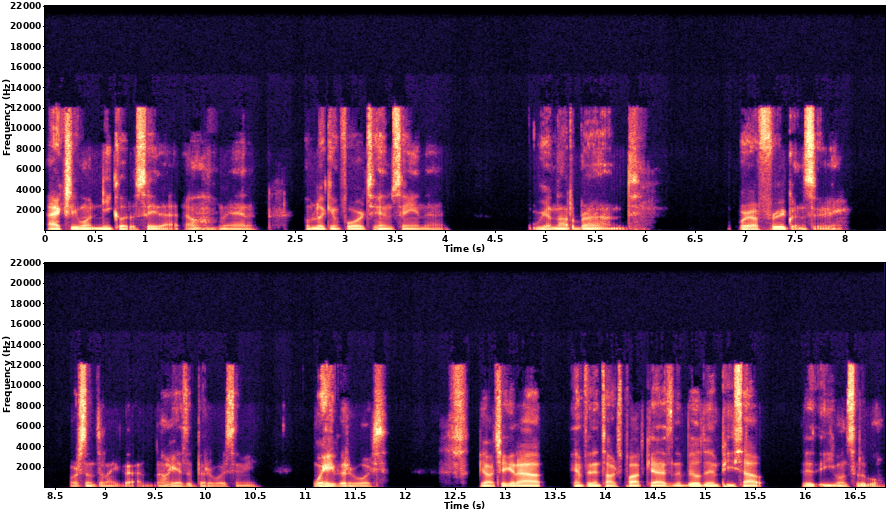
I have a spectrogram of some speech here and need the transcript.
I actually want Nico to say that. Oh man, I'm looking forward to him saying that. We are not a brand we're a frequency or something like that. Oh, he has a better voice than me. Way better voice. Y'all check it out. Infinite Talks Podcast in the building. Peace out. E one syllable.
